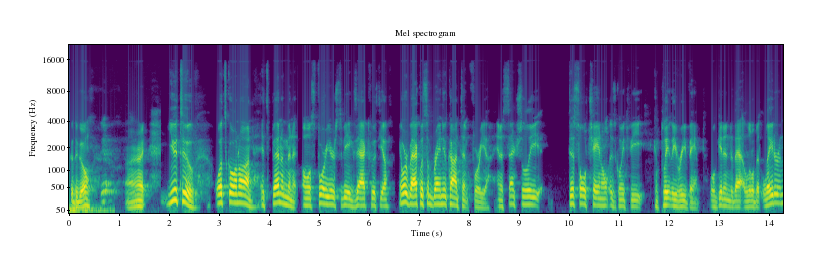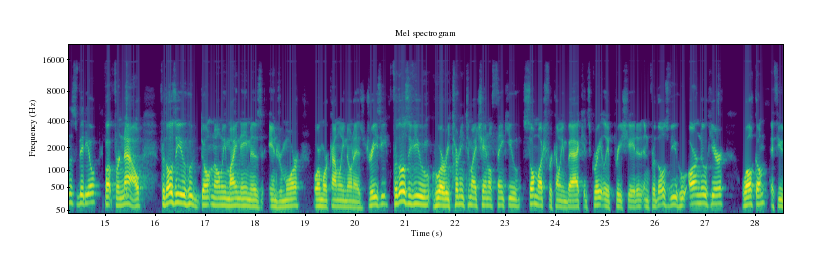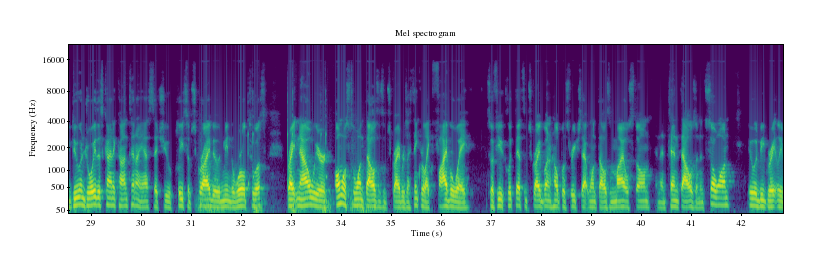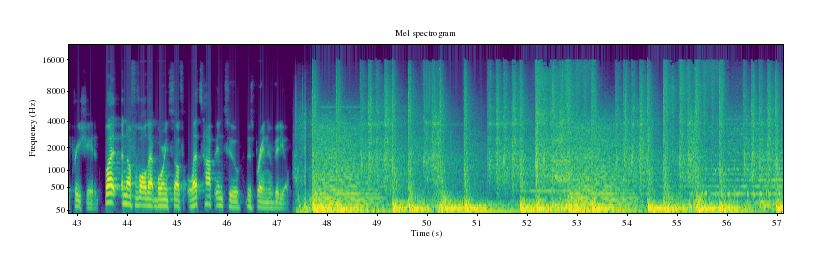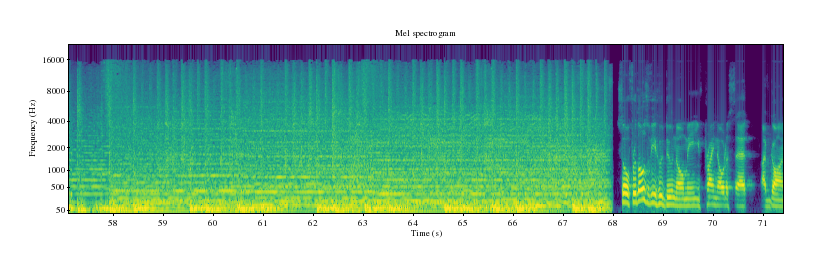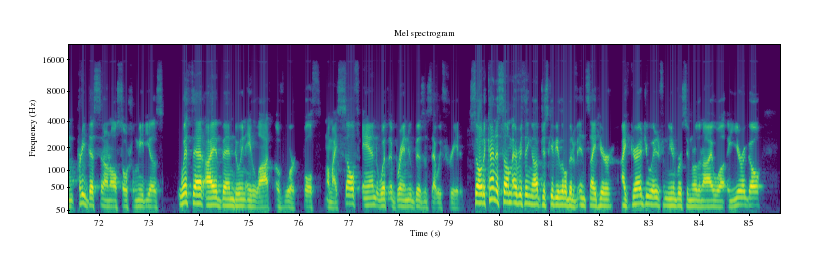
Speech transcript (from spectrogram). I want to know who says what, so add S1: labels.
S1: Good to go?
S2: Yep.
S1: All right. YouTube, what's going on? It's been a minute, almost four years to be exact with you. And we're back with some brand new content for you. And essentially, this whole channel is going to be completely revamped. We'll get into that a little bit later in this video. But for now, for those of you who don't know me, my name is Andrew Mohr, or more commonly known as Dreezy. For those of you who are returning to my channel, thank you so much for coming back. It's greatly appreciated. And for those of you who are new here, welcome. If you do enjoy this kind of content, I ask that you please subscribe. It would mean the world to us. Right now, we're almost to 1,000 subscribers. I think we're like five away. So if you click that subscribe button, help us reach that 1,000 milestone and then 10,000 and so on, it would be greatly appreciated. But enough of all that boring stuff. Let's hop into this brand new video. So for those of you who do know me, you've probably noticed that I've gone pretty distant on all social medias. With that, I have been doing a lot of work, both on myself and with a brand new business that we've created. So to kind of sum everything up, just give you a little bit of insight here. I graduated from the University of Northern Iowa a year ago.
